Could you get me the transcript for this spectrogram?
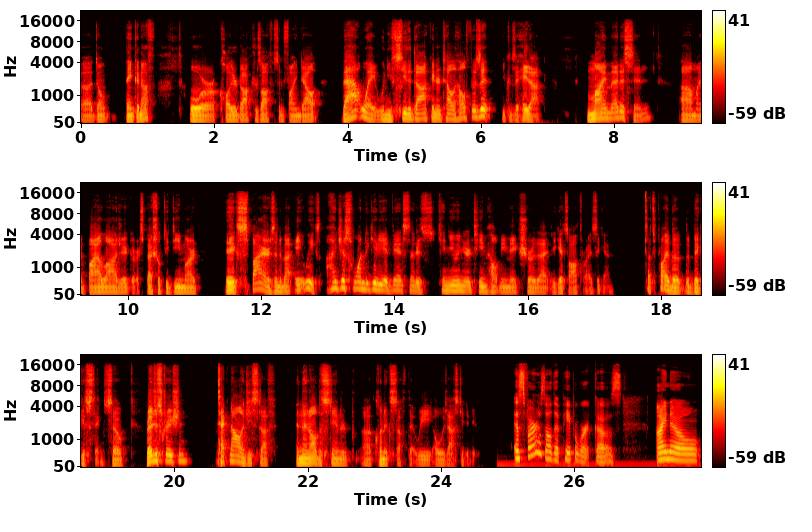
uh, don't thank enough. Or call your doctor's office and find out. That way, when you see the doc in your telehealth visit, you can say, hey, doc, my medicine, uh, my biologic or specialty DMARD it expires in about eight weeks. I just wanted to give you advance notice. Can you and your team help me make sure that it gets authorized again? That's probably the, the biggest thing. So, registration, technology stuff, and then all the standard uh, clinic stuff that we always ask you to do. As far as all the paperwork goes, I know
